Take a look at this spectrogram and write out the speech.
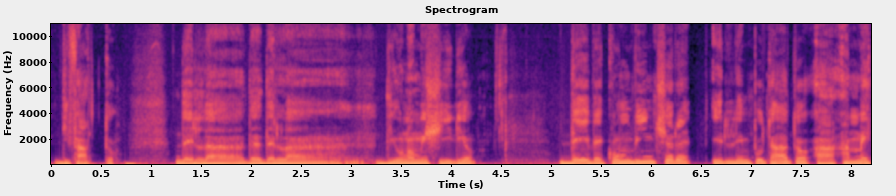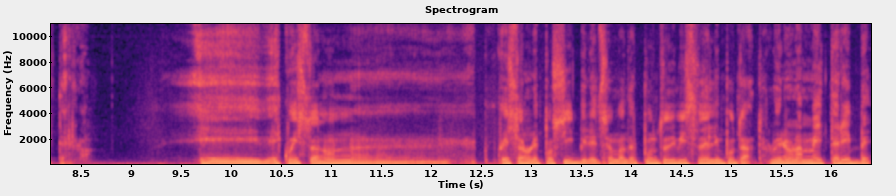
di fatto della, de, della, di un omicidio, deve convincere l'imputato a ammetterlo e, e questo, non, questo, non, è possibile insomma, dal punto di vista dell'imputato. Lui non ammetterebbe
